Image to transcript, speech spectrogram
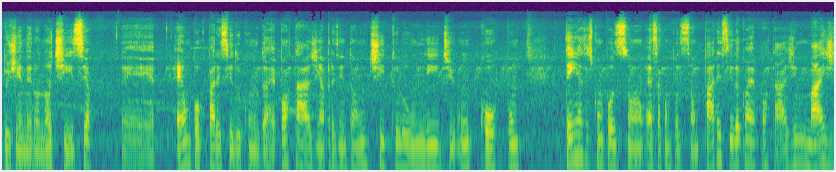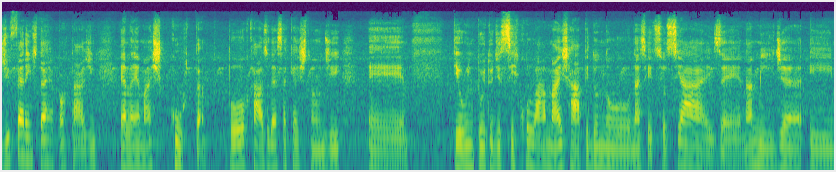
do gênero notícia. É, é um pouco parecido com o da reportagem, apresenta um título, um lead, um corpo. Tem essa composição, essa composição parecida com a reportagem, mas diferente da reportagem, ela é mais curta, por causa dessa questão de é, ter o intuito de circular mais rápido no, nas redes sociais, é, na mídia e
